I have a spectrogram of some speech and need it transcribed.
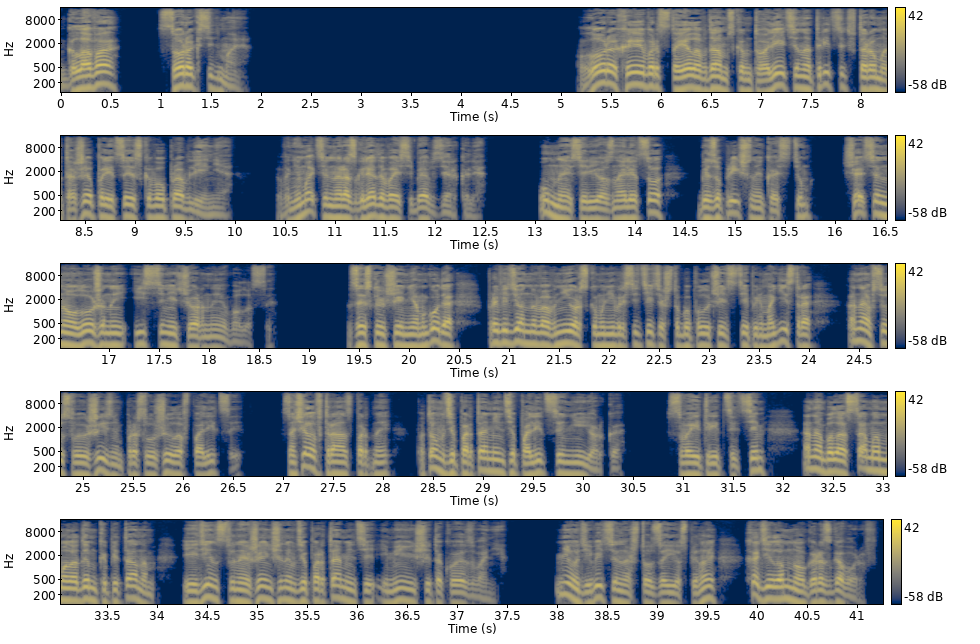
Глава 47 Лора Хейвард стояла в дамском туалете на 32-м этаже полицейского управления, внимательно разглядывая себя в зеркале. Умное серьезное лицо, безупречный костюм, тщательно уложенные истине черные волосы. За исключением года, проведенного в Нью-Йоркском университете, чтобы получить степень магистра, она всю свою жизнь прослужила в полиции. Сначала в транспортной, потом в департаменте полиции Нью-Йорка. В свои 37 она была самым молодым капитаном и единственной женщиной в департаменте, имеющей такое звание. Неудивительно, что за ее спиной ходило много разговоров.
